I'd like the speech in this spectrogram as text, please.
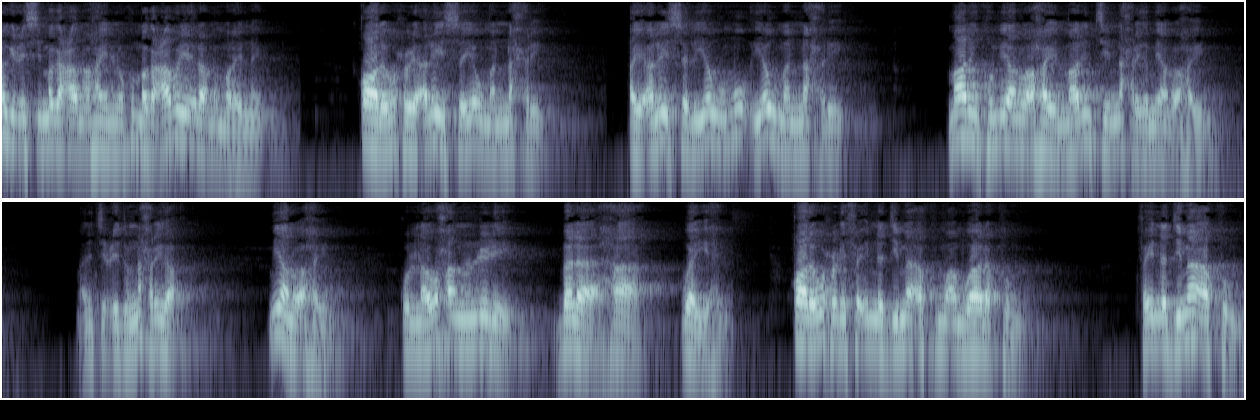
magaciisii magacaanu ahayn inuu ku magacaabayo ilaa aanu malaynay. Qaala wuxuu ihi alaysa yowma annaxri ay alaysa alyowmu yowma annaxri maalinku miyaanu ahayn maalintii naxriga miyaanu ahayn. Maalintii ciidunaxriga miyaanu ahayn? Qulnaa waxaanu nidhi balaa haa waa yahay. Qaala wuxuu uhi faina dimaa'akum wa faina dimaa'akum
